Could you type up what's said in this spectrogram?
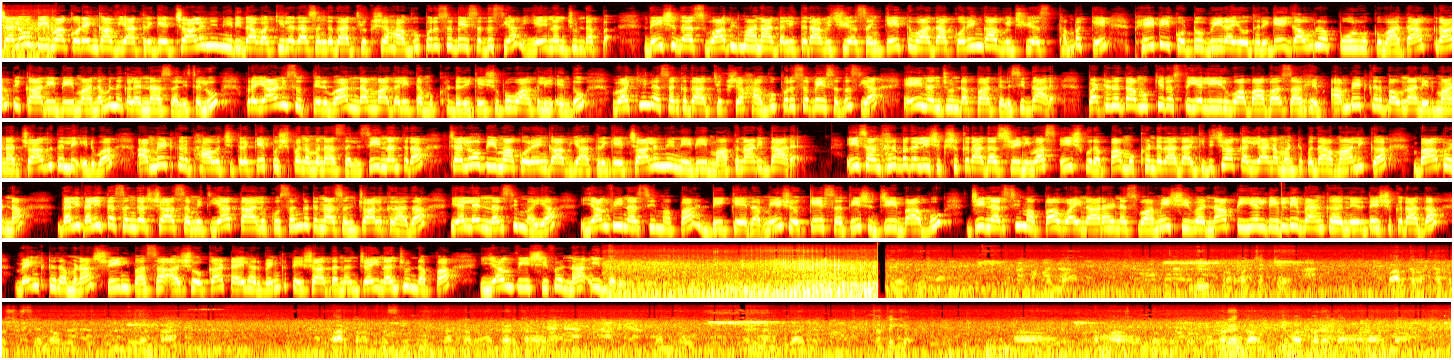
ಚಲೋ ಭೀಮಾ ಕೊರೆಂಗಾವ್ ಯಾತ್ರೆಗೆ ಚಾಲನೆ ನೀಡಿದ ವಕೀಲರ ಸಂಘದ ಅಧ್ಯಕ್ಷ ಹಾಗೂ ಪುರಸಭೆ ಸದಸ್ಯ ಎ ನಂಜುಂಡಪ್ಪ. ದೇಶದ ಸ್ವಾಭಿಮಾನ ದಲಿತರ ವಿಜಯ ಸಂಕೇತವಾದ ಕೊರೆಂಗಾವ್ ವಿಜಯ ಸ್ತಂಭಕ್ಕೆ ಭೇಟಿ ಕೊಟ್ಟು ವೀರ ಯೋಧರಿಗೆ ಗೌರವಪೂರ್ವಕವಾದ ಕ್ರಾಂತಿಕಾರಿ ಭೀಮಾ ನಮನಗಳನ್ನು ಸಲ್ಲಿಸಲು ಪ್ರಯಾಣಿಸುತ್ತಿರುವ ನಮ್ಮ ದಲಿತ ಮುಖಂಡರಿಗೆ ಶುಭವಾಗಲಿ ಎಂದು ವಕೀಲ ಸಂಘದ ಅಧ್ಯಕ್ಷ ಹಾಗೂ ಪುರಸಭೆ ಸದಸ್ಯ ಎ ನಂಜುಂಡಪ್ಪ ತಿಳಿಸಿದ್ದಾರೆ. ಪಟ್ಟಣದ ಮುಖ್ಯ ರಸ್ತೆಯಲ್ಲಿ ಇರುವ ಬಾಬಾ ಸಾಹೇಬ್ ಅಂಬೇಡ್ಕರ್ ಭವನ ನಿರ್ಮಾಣ ಜಾಗದಲ್ಲಿ ಇರುವ ಅಂಬೇಡ್ಕರ್ ಭಾವಚಿತ್ರಕ್ಕೆ ಪುಷ್ಪ ನಮನ ಸಲ್ಲಿಸಿ ನಂತರ ಚಲೋ ಭೀಮಾ ಕೊರೆಂಗಾವ್ ಯಾತ್ರೆಗೆ ಚಾಲನೆ ನೀಡಿ ಮಾತನಾಡಿದ್ದಾರೆ ಈ ಸಂದರ್ಭದಲ್ಲಿ ಶಿಕ್ಷಕರಾದ ಶ್ರೀನಿವಾಸ್ ಈಶ್ವರಪ್ಪ, ಮುಖಂಡರಾದ ಗಿರಿಜಾ ಕಲ್ಯಾಣ ಮಂಟಪದ ಮಾಲೀಕ ಬಾಬಣ್ಣ ದಲಿ ದಲಿತ ಸಂಘರ್ಷ ಸಮಿತಿಯ ತಾಲೂಕು ಸಂಘಟನಾ ಸಂಚಾಲಕರಾದ L N Narasimhaiah, M V Narasimhappa, D K Ramesh, K Satish, G Babu, G Narasimhappa, Y Narayanaswamy, Shivanna P L D bank ನಿರ್ದೇಶಕರಾದ Venkataramana, Srinivasa, Ashoka, tailor Venkatesha, Dhananjay, Nanjundappa, M V Shivanna ಇದ್ದರು. ನಮ್ಮ ಇಡೀ ಪ್ರಪಂಚಕ್ಕೆ ಭಾರತ ರತ್ನ ಪ್ರಶಸ್ತಿಯನ್ನು ಹೊಂದಿ- ಹೊಂದಿರುವಂಥ Bharat Ratna P doctor Ambedkar ಅವರ ಒಂದು ಅಭಿನಂದನೆಗಾಗಿ ಜೊತೆಗೆ ನಮ್ಮ ಒಂದು ಕೊರೆಂಗಾವ್ ಭೀಮಾ ಕೊರೆಂಗಾವ್ ಅವರ ಒಂದು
